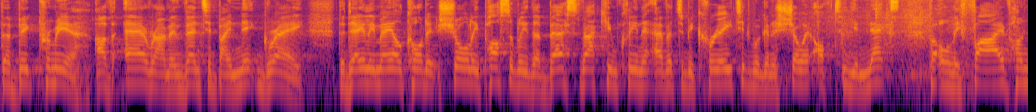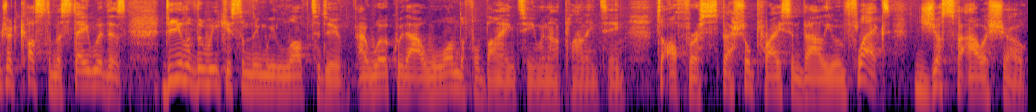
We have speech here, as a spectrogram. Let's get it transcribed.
The big premiere of AirRam invented by Nick Grey. The Daily Mail called it surely possibly the best vacuum cleaner ever to be created. We're gonna show it off to you next for only 500 customers. Stay with us. Deal of the week is something we love to do. I work with our wonderful buying team and our planning team to offer a special price and value and flex just for our show.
